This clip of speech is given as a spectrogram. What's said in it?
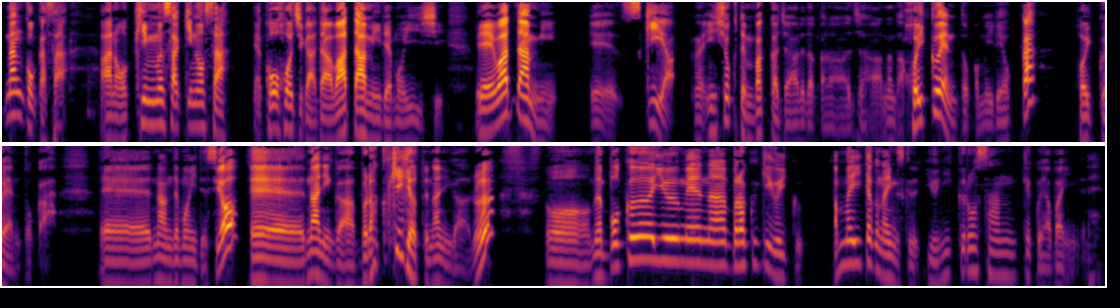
何個かさ、あの、勤務先のさ、候補地が、だからワタミでもいいし、えーワタミ、えースキヤ、飲食店ばっかじゃあれだから、じゃあ、なんだ、保育園とかも入れよっか？保育園とか。えー、なんでもいいですよ。えー、何が、ブラック企業って何がある？うん僕、有名なブラック企業行く。あんまり言いたくないんですけど、ユニクロさん結構やばいんでね。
